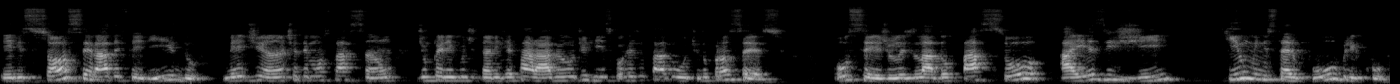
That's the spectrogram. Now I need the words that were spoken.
ele só será deferido mediante a demonstração de um perigo de dano irreparável ou de risco ao resultado útil do processo. Ou seja, o legislador passou a exigir que o Ministério Público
